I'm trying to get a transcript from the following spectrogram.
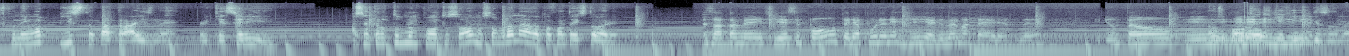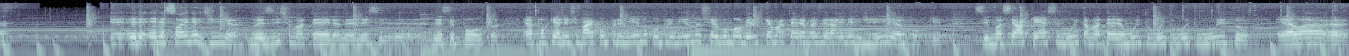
tipo, nenhuma pista para trás, né? Porque se ele concentrou tudo num ponto só, não sobrou nada para contar a história. Exatamente. E esse ponto, ele é pura energia, ele não é matéria, né? Então, ele, Os ele é energia. de Higgs, né? Ele, ele, é só energia, não existe matéria né, nesse, nesse ponto. É porque a gente vai comprimindo, comprimindo, chega um momento que a matéria vai virar energia, porque se você aquece muito a matéria, muito, muito, muito, muito, ela,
